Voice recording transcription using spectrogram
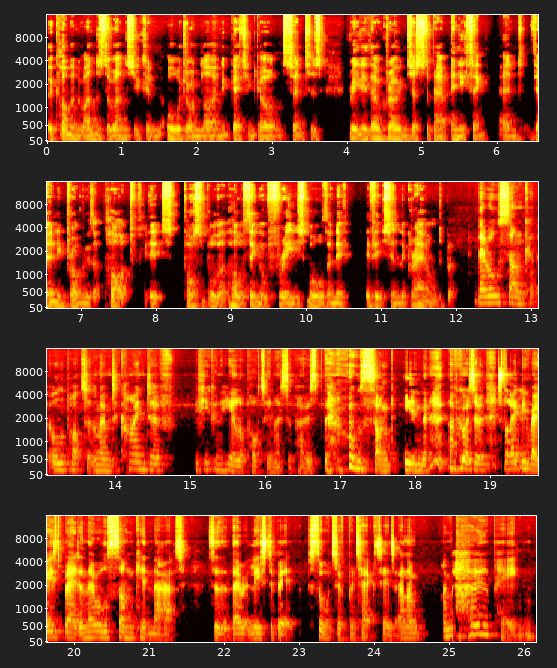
the common ones, the ones you can order online and get in garden centres, really they'll grow in just about anything. And the only problem with a pot, it's possible that the whole thing will freeze more than if, if it's in the ground. But they're all sunk. All the pots at the moment are kind of if you can heal a pot in, I suppose they're all sunk in. I've got a slightly raised bed, and they're all sunk in that, so that they're at least a bit sort of protected. And I'm I'm hoping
